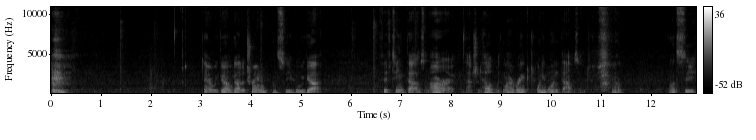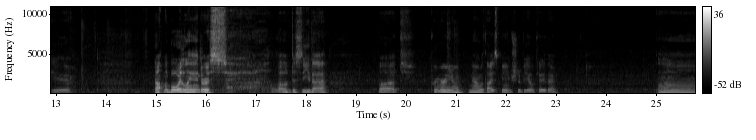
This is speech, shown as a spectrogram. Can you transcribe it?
there we go. Got a trainer. Let's see who we got. 15,000. Alright. That should help with my rank 21,000. Let's see here. Got my boy Landorus. Love to see that. But Primarina now with Ice Beam should be okay there. Uh,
